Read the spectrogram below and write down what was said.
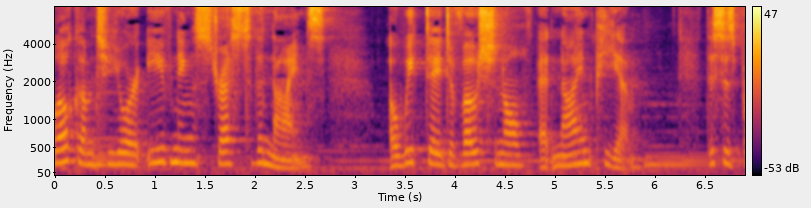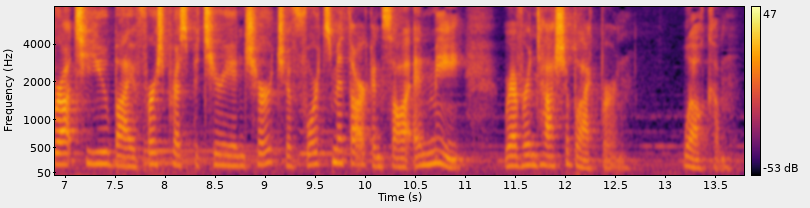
Welcome to your evening Stress to the Nines, a weekday devotional at 9 p.m. This is brought to you by First Presbyterian Church of Fort Smith, Arkansas, and me, Reverend Tasha Blackburn. Welcome.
